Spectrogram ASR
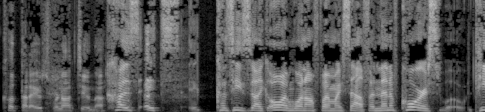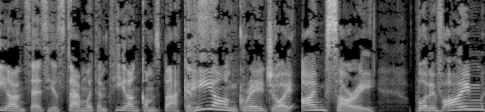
cut that out. We're not doing that. Because it's because he's like, oh, I'm going off by myself, and then of course Theon says he'll stand with him. Theon comes back and Theon Greyjoy, I'm sorry, but if I'm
